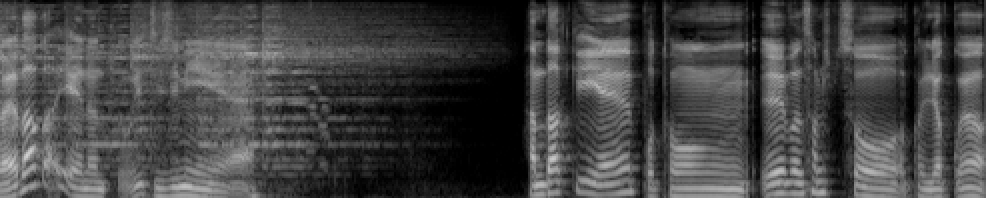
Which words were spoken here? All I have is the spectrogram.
왜 박아 얘는 또 이 디즈니 한 바퀴에 보통 1분 30초 걸렸고요.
